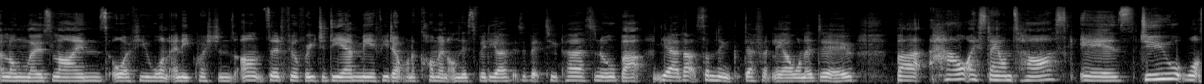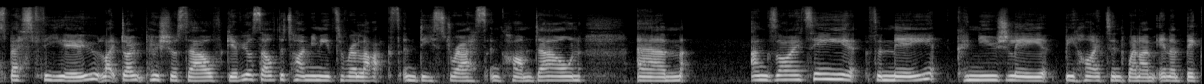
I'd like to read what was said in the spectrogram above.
along those lines or if you want any questions answered feel free to DM me if you don't want to comment on this video if it's a bit too personal but yeah that's something definitely I want to do. But how I stay on task is do what's best for you like don't push yourself give yourself the time you need to relax and de-stress and calm down. Um, anxiety for me can usually be heightened when I'm in a big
